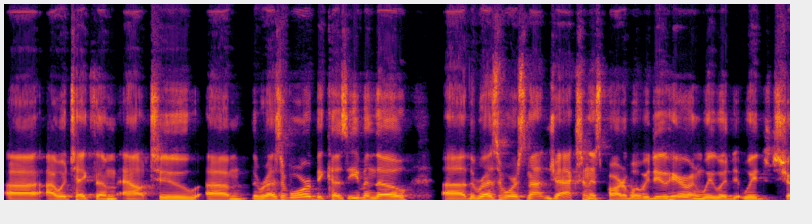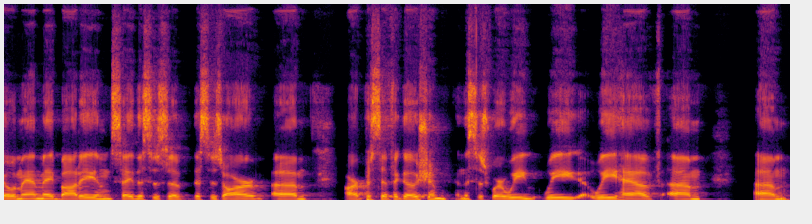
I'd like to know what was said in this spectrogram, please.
Uh, I would take them out to um, the reservoir because even though uh, the reservoir is not in Jackson, it's part of what we do here, and we would we'd show a man-made body and say, "This is a this is our um, our Pacific Ocean, and this is where we we we have." Um, um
